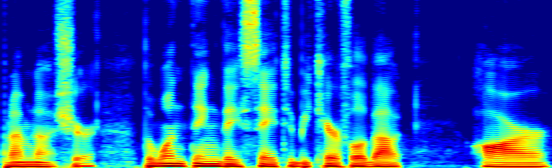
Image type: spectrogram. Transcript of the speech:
but I'm not sure. The one thing they say to be careful about are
